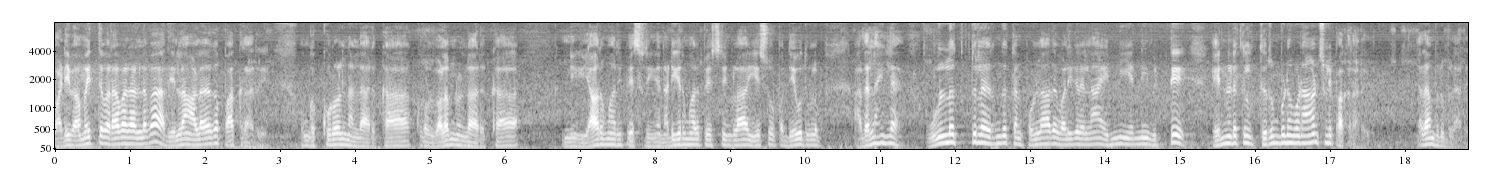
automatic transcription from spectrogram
வடிவமைத்தவர் அவர் அல்லவா? அதெல்லாம் அழகாக பார்க்குறாரு. உங்கள் குரல் நல்லா இருக்கா? குரல் வளம் நல்லா இருக்கா? நீங்கள் யார் மாதிரி பேசுகிறீங்க நடிகர் மாதிரி பேசுகிறீங்களா இயேசுப்பா தேவதுள்ள அதெல்லாம் இல்லை. உள்ளத்தில் இருந்து தன் பொல்லாத வழிகளெல்லாம் எண்ணி எண்ணி விட்டு என்னிடத்தில் திரும்பினவனான்னு சொல்லி பார்க்குறாரு. அதான் விரும்புகிறாரு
